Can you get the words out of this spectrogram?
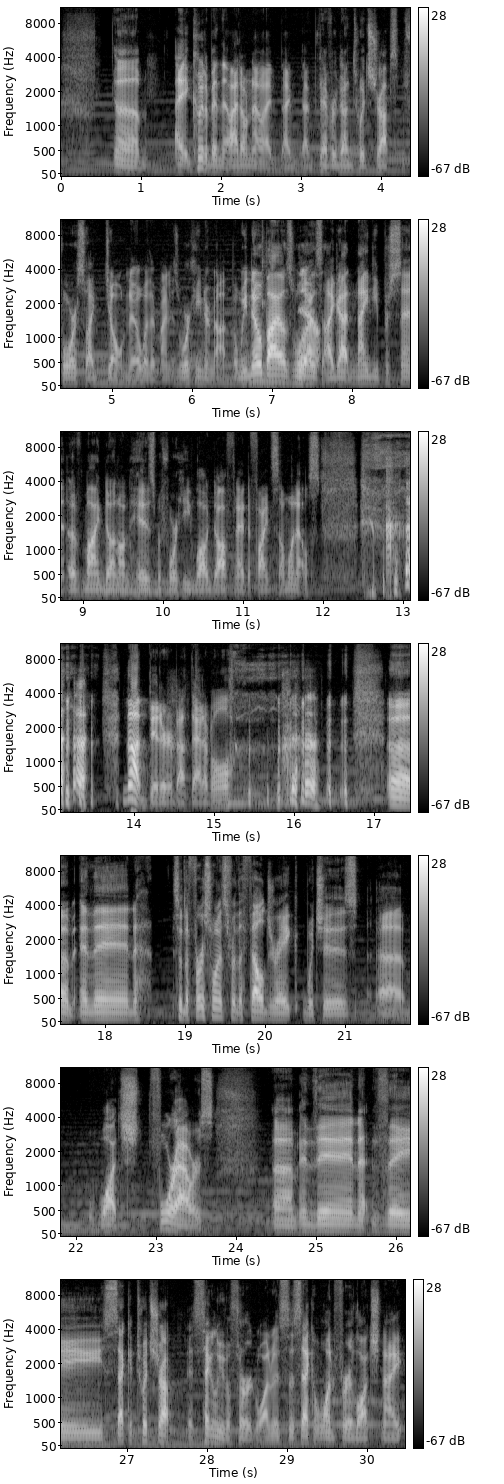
Um, it could have been though. I don't know. I, I, I've never done Twitch drops before, so I don't know whether mine is working or not. But we know Bios was. I got ninety percent of mine done on his before he logged off, and I had to find someone else. not bitter about that at all. um, and then, so the first one is for the Feldrake, which is uh, watch four hours. Um, and then the second Twitch drop, it's technically the third one, but it's the second one for launch night.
